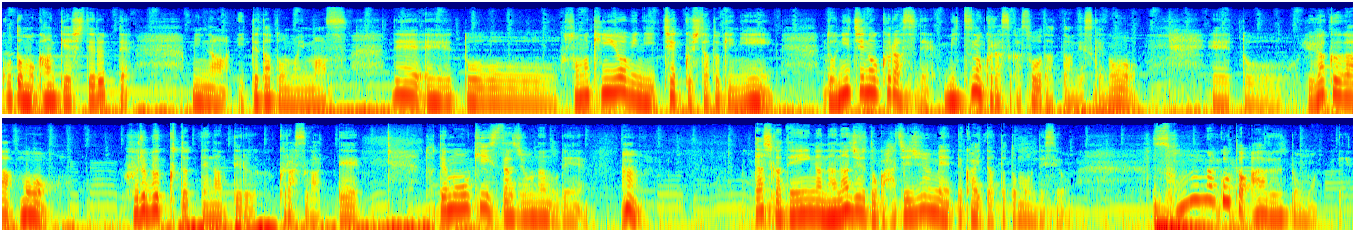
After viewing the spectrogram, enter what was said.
ことも関係してるってみんな言ってたと思います。で、えー、とその金曜日にチェックした時に土日のクラスで3つのクラスがそうだったんですけどえーと、予約がもうフルブックとってなってるクラスがあってとても大きいスタジオなので 確か定員が70とか80名って書いてあったと思うんですよ。そんなことあると思って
